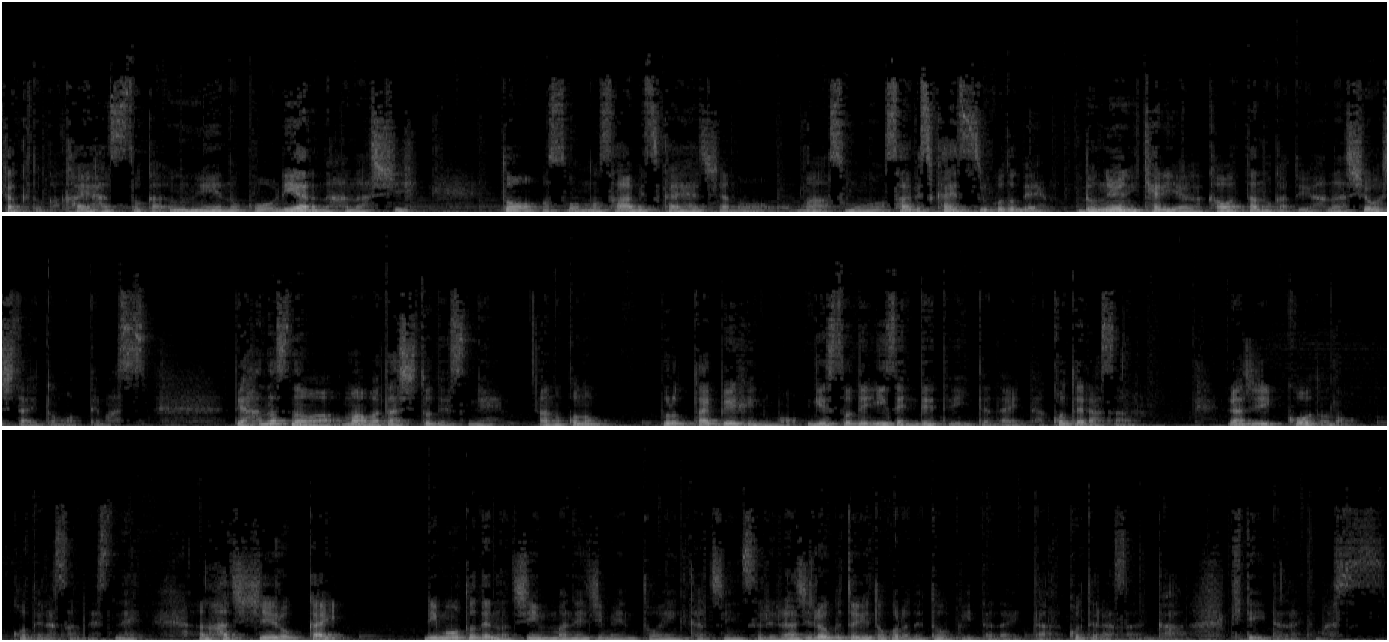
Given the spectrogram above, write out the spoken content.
画とか開発とか運営のこうリアルな話と、そのサービス開発者の、まあそのサービス開発することで、どのようにキャリアが変わったのかという話をしたいと思ってます。で、話すのは、まあ私とですね、あの、このプロトタイプ F にもゲストで以前出ていただいた小寺さん、ラジコードの小寺さんですね。あの、86回、リモートでのチームマネジメントを円滑にするラジログというところでトークいただいた小寺さんが来ていただきます。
